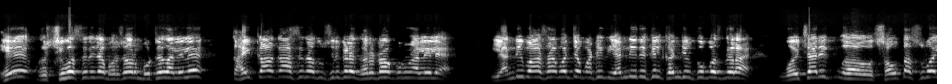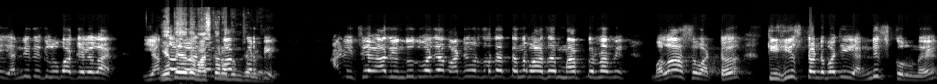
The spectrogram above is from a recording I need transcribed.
हे शिवसेनेच्या भरोशावर मोठे झालेले काही काळ का असेना दुसरीकडे घरटाव करून आलेले आहे. यांनी बाळासाहेबांच्या पाठीत यांनी देखील खंजीर खोपसलेला आहे. वैचारिक सौता सुबाई यांनी देखील उभा केलेला आहे. यांना. करतील. आणि जे आज हिंदुत्वाच्या पाठीवर जातात त्यांना बाळासाहेब माफ करणार नाही. मला असं वाटतं की ही स्टंटबाजी यांनीच करू नये.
